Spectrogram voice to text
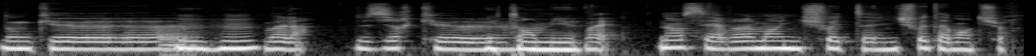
Donc mhm. voilà, de dire que. tant mieux. Ouais. Non, c'est vraiment une chouette, une chouette aventure.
